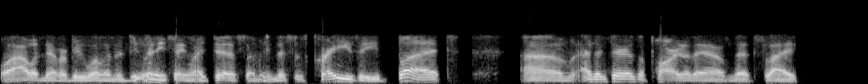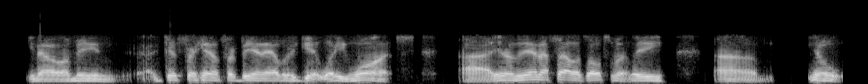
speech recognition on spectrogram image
well, I would never be willing to do anything like this. I mean, this is crazy, but um, I think there is a part of them that's like, you know, I mean, good for him for being able to get what he wants. Uh, you know, the NFL is ultimately, um, you know,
